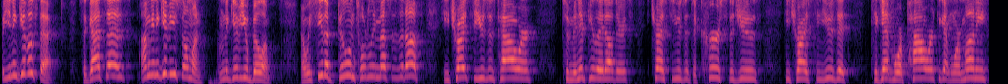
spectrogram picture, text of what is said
But you didn't give us that. So God says, I'm going to give you someone. I'm going to give you Bilam. And we see that Bilam totally messes it up. He tries to use his power to manipulate others. He tries to use it to curse the Jews. He tries to use it to get more power, to get more money.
